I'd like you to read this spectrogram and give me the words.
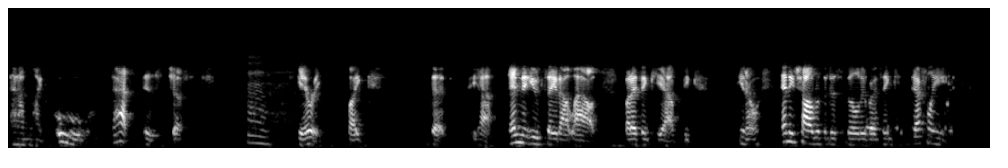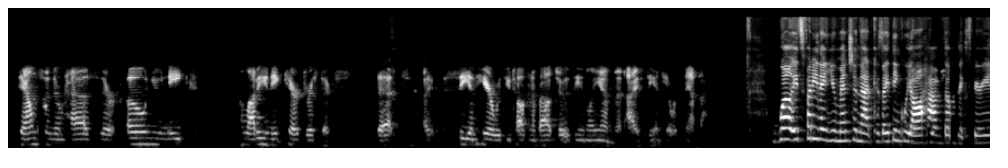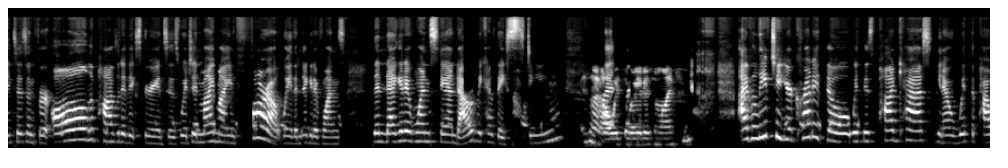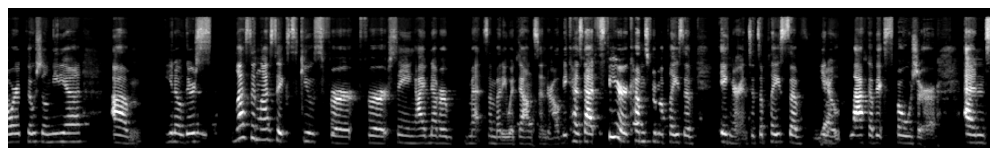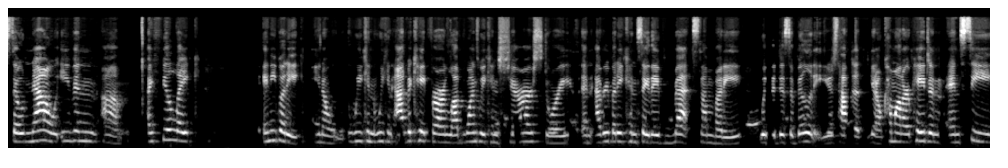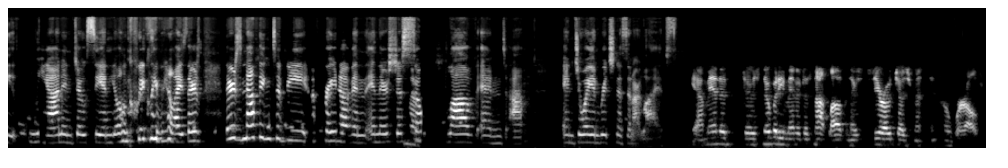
and I'm like, "Ooh." that is just mm. scary. Like that, yeah. And that you'd say it out loud. But I think, yeah, bec- you know, any child with a disability, but I think definitely Down syndrome has their own unique, a lot of unique characteristics that I see and hear with you talking about Josie and Leanne that I see and hear with Amanda. Well, it's funny that you mentioned that because I think we all have those experiences. And for all the positive experiences, which in my mind far outweigh the negative ones, the negative ones stand out because they sting. Isn't that but, always the way it is in life? I believe to your credit, though, with this podcast, you know, with the power of social media, um, you know, there's less and less excuse for for saying I've never met somebody with Down syndrome because that fear comes from a place of ignorance. It's a place of you yeah. know lack of exposure, and so now even um, I feel like anybody you know we can we can advocate for our loved ones we can share our stories and everybody can say they've met somebody with a disability. You just have to you know come on our page and and see leanne and josie and you'll quickly realize there's there's nothing to be afraid of and and there's just so much love and um and joy and richness in our lives. Yeah amanda there's nobody amanda does not love and there's zero judgment in her world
